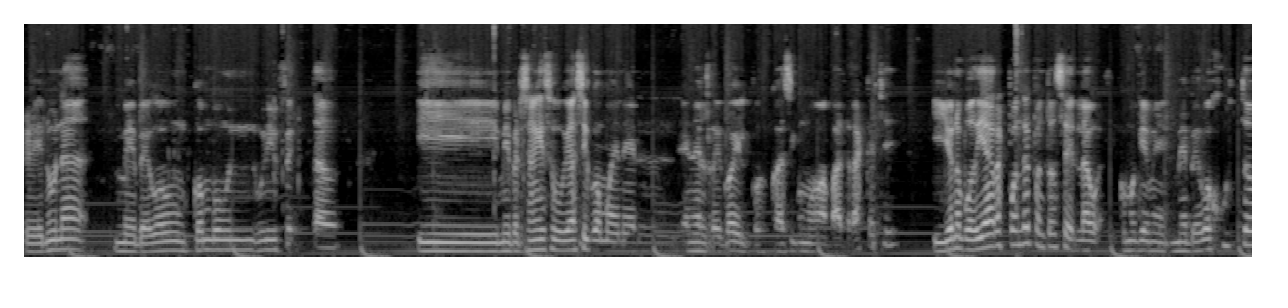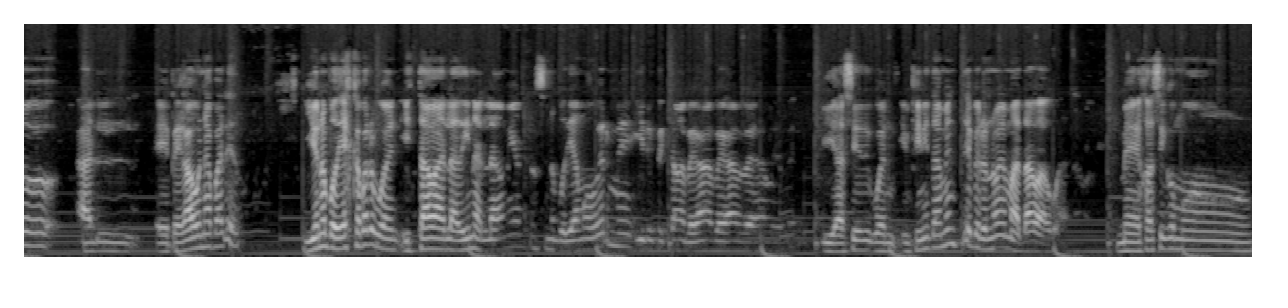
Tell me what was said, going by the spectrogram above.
en una me pegó un combo un, un infectado y mi personaje se subió así como en el, en el recoil, pues así como para atrás, ¿cachai? Y yo no podía responder, pues entonces la- como que me, me pegó justo al eh, pegado a una pared. Y yo no podía escapar, weón. Y estaba la Dina al lado mío, entonces no podía moverme. Y el infectado me pegaba, me pegaba, me pegaba, me pegaba. Y así, weón, infinitamente, pero no me mataba, weón. Me dejó así como.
